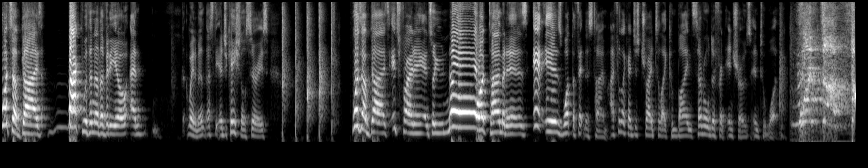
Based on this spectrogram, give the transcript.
What's up, guys? Back with another video, and wait a minute, that's the educational series. What's up, guys? It's Friday, and so you know what time it is. It is What the Fitness time. I feel like I just tried to like combine several different intros into one. What the f?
